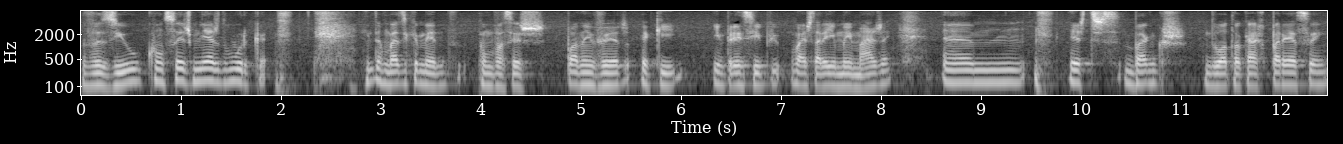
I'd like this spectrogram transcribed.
vazio com seis mulheres de burca. Então, basicamente, como vocês podem ver aqui, em princípio, vai estar aí uma imagem. hum, estes bancos do autocarro parecem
